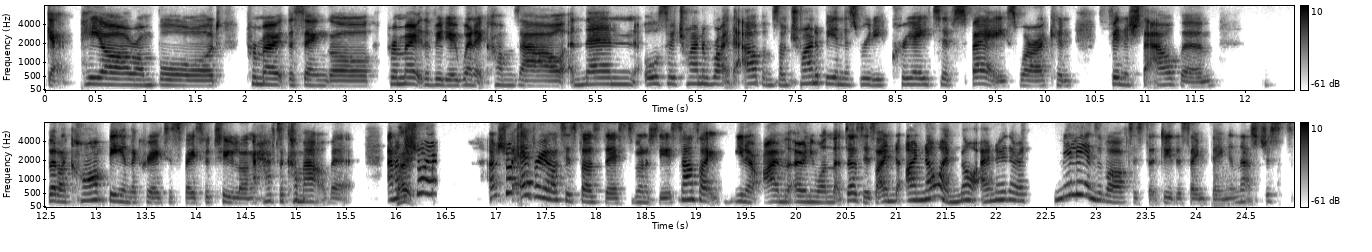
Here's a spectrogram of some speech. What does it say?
get PR on board, promote the single, promote the video when it comes out, and then also trying to write the album. So I'm trying to be in this really creative space where I can finish the album, but I can't be in the creative space for too long. I have to come out of it. And I'm sure I'm sure every artist does this, to be honest with you. It sounds like, you know, I'm the only one that does this. I, I know I'm not. I know there are millions of artists that do the same thing, and that's just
